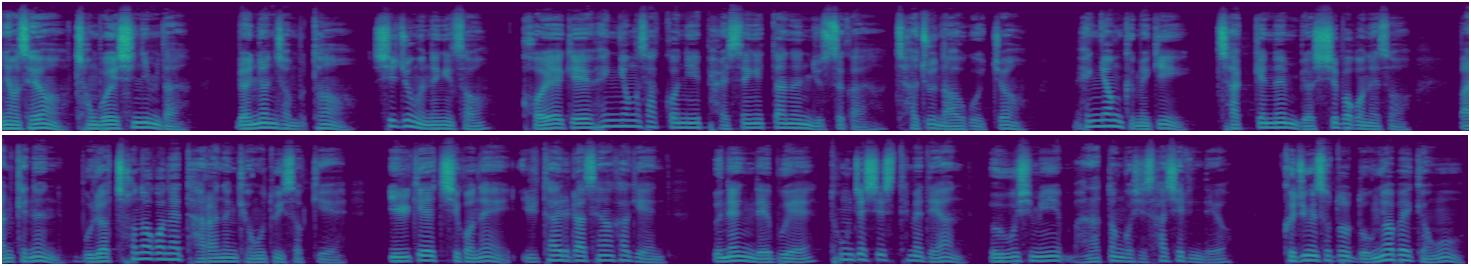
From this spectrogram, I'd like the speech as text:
안녕하세요. 정보의 신입니다. 몇 년 전부터 시중은행에서 거액의 횡령 사건이 발생했다는 뉴스가 자주 나오고 있죠. 횡령 금액이 작게는 몇십억 원에서 많게는 무려 천억 원에 달하는 경우도 있었기에 일개 직원의 일탈이라 생각하기엔 은행 내부의 통제 시스템에 대한 의구심이 많았던 것이 사실인데요. 그 중에서도 농협의 경우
